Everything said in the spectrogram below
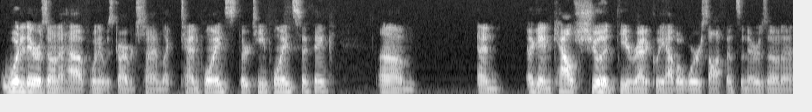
what did Arizona have when it was garbage time? Like ten points, thirteen points, I think. Um, and again, Cal should theoretically have a worse offense than Arizona.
